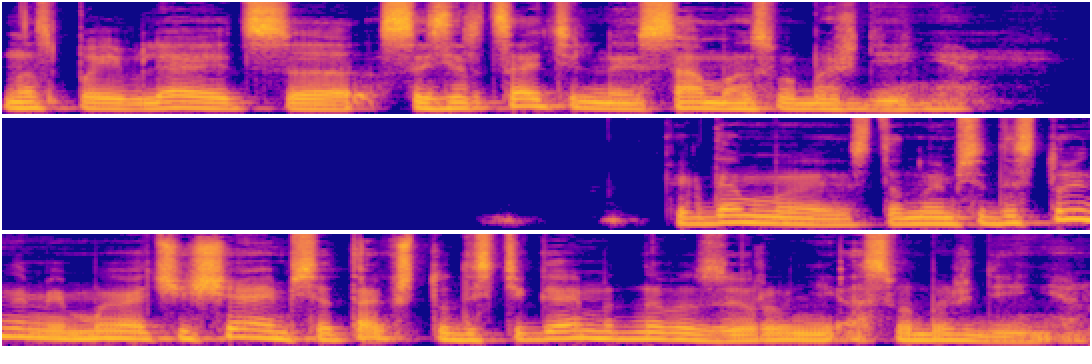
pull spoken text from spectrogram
у нас появляется созерцательное самоосвобождение – когда мы становимся достойными, мы очищаемся так, что достигаем одного из уровней освобождения.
